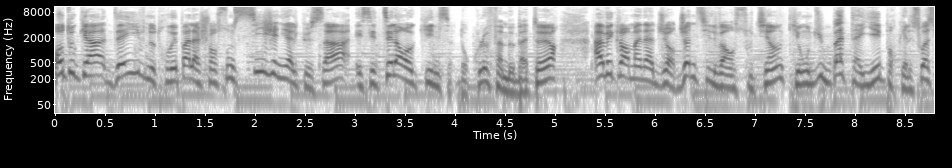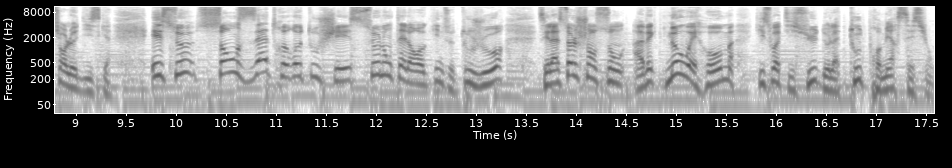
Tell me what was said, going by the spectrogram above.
En tout cas, Dave ne trouvait pas la chanson si géniale que ça, et c'est Taylor Hawkins, donc le fameux batteur, avec leur manager John Silva en soutien, qui ont dû batailler pour qu'elle soit sur le disque. Et ce, sans être retouchée, selon Taylor Hawkins toujours, c'est la seule chanson avec No Way Home qui soit issue de la toute première session.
